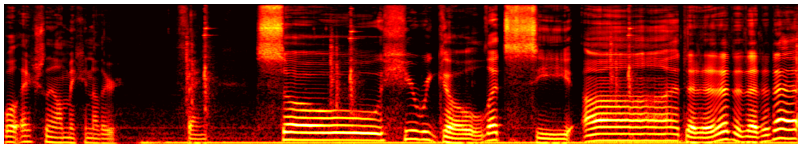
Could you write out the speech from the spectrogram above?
Well, actually, I'll make another thing. So, here we go. Let's see. Uh, da da da.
